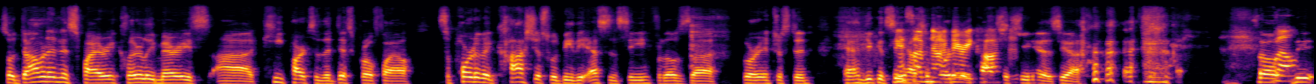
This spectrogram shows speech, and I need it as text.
so dominant and inspiring clearly Mary's uh, key parts of the DISC profile. Supportive and cautious would be the S and C for those uh, who are interested, and you can see yes, how I'm not very cautious. she is. Yeah. so well, the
